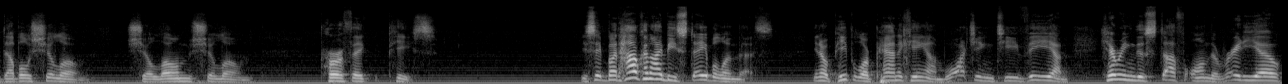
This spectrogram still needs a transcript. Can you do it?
double shalom. Shalom, shalom. Perfect peace. You say, but how can I be stable in this? You know, people are panicking. I'm watching TV. I'm hearing this stuff on the radio,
